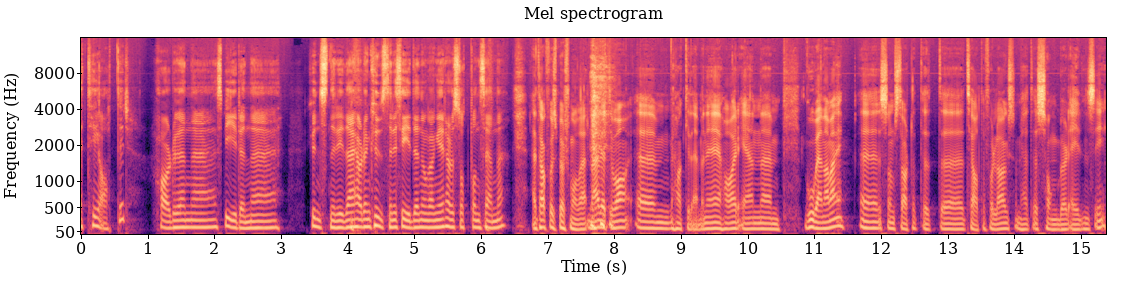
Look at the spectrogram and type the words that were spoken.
Et teater. Har du en eh, spirende kunstner i deg? Har du en kunstner i side noen ganger? Har du stått på en scene? Nei, takk for spørsmålet. Nei, vet du hva, um, jeg har ikke det. Men jeg har en um, god venn av meg eh, som startet et eh, teaterforlag som heter Songbird Agency.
